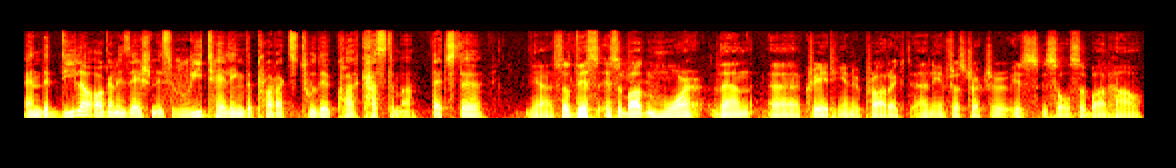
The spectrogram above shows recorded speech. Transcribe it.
and the dealer organization is retailing the products to the customer. That's the yeah, so this is about more than uh, creating a new product and infrastructure. It's, it's also about how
